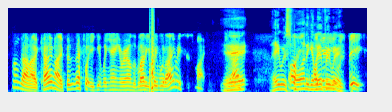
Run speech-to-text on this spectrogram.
I'm going okay, mate, but that's what you get when you hang around the bloody people with A-lists, mate. You Yeah. know? He was Oh, finding him I knew everywhere. He was big.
